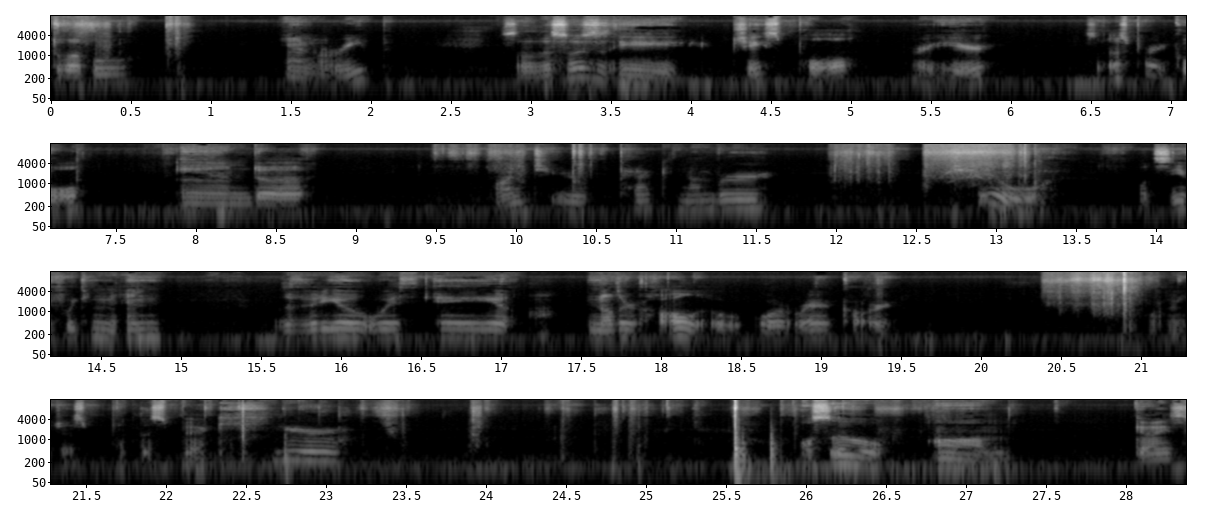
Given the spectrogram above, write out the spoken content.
Dwebble, and Reap. So this was a chase pull right here. So that's pretty cool. And uh, on to pack number two. Let's see if we can end the video with a another hollow or rare card. Let me just put this back here. Also, um, guys,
